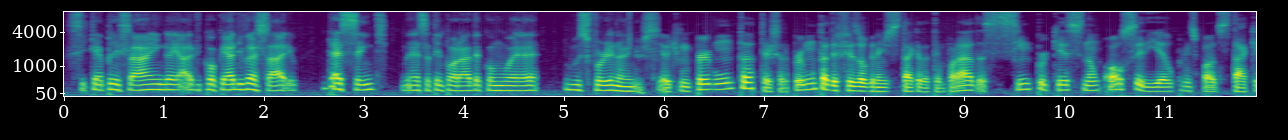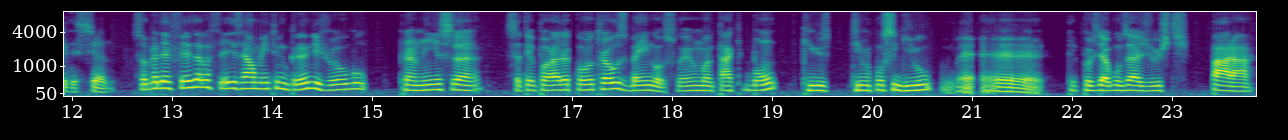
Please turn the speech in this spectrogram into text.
se quer pensar em ganhar de qualquer adversário decente nessa temporada, como é os 49ers. E a última pergunta, terceira pergunta, a defesa é o grande destaque da temporada? Se sim, porque senão qual seria o principal destaque desse ano? Sobre a defesa, ela fez realmente um grande jogo, para mim, essa, essa temporada contra os Bengals. Foi um ataque bom que o time conseguiu, é, é, depois de alguns ajustes, parar.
